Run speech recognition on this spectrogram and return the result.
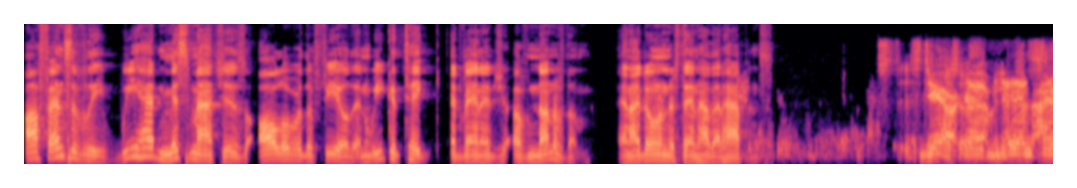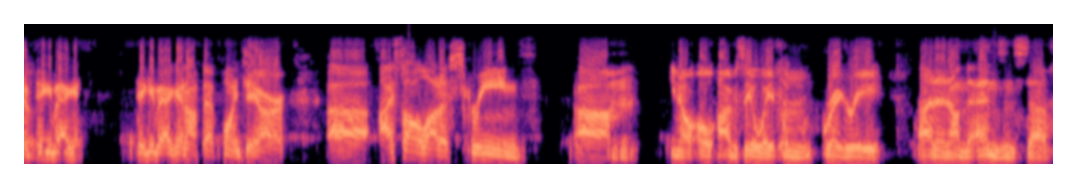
offensively, we had mismatches all over the field and we could take advantage of none of them. And I don't understand how that happens. It's, it's too Jr. much Um, and, underneath and, stuff. and piggyback, piggybacking off that point, Jr. Uh, I saw a lot of screens. Um, you know, obviously away from Gregory and then on the ends and stuff.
